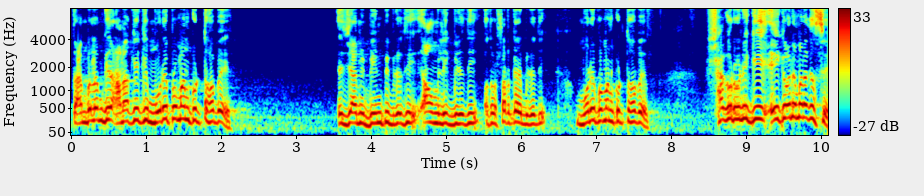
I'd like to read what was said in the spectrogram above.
তা আমি বললাম কি, আমাকে কি মরে প্রমাণ করতে হবে? যে আমি বিএনপি বিরোধী, আওয়ামী লীগ বিরোধী অথবা সরকারের বিরোধী, মরে প্রমাণ করতে হবে। সাগর উনি কি এই কারণে মারা গেছে?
